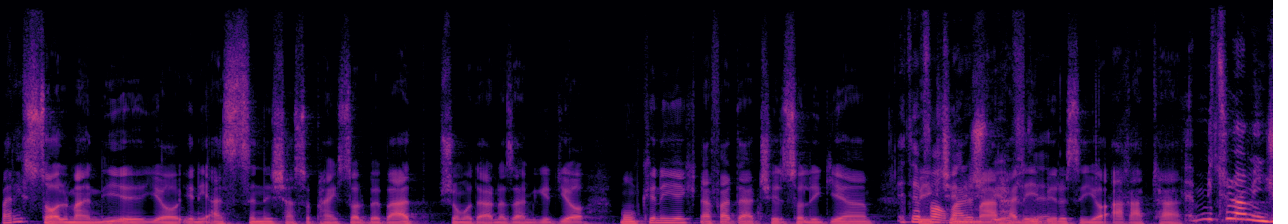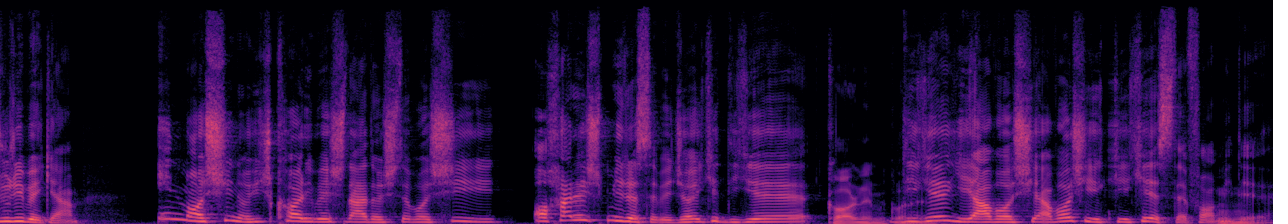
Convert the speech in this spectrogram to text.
برای سالمندیه یا یعنی از سن 65 سال به بعد شما در نظر می‌گیرید یا ممکنه یک نفر در 40 سالگی هم به یک چنین مرحله برسه یا عقبتر؟ می‌تونم اینجوری بگم. این ماشین رو هیچ کاری بهش نداشته باشید. آخرش می‌رسه به جایی که دیگه کار نمی‌کنه. دیگه یواش یواش یکی یکی استعفا میده.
